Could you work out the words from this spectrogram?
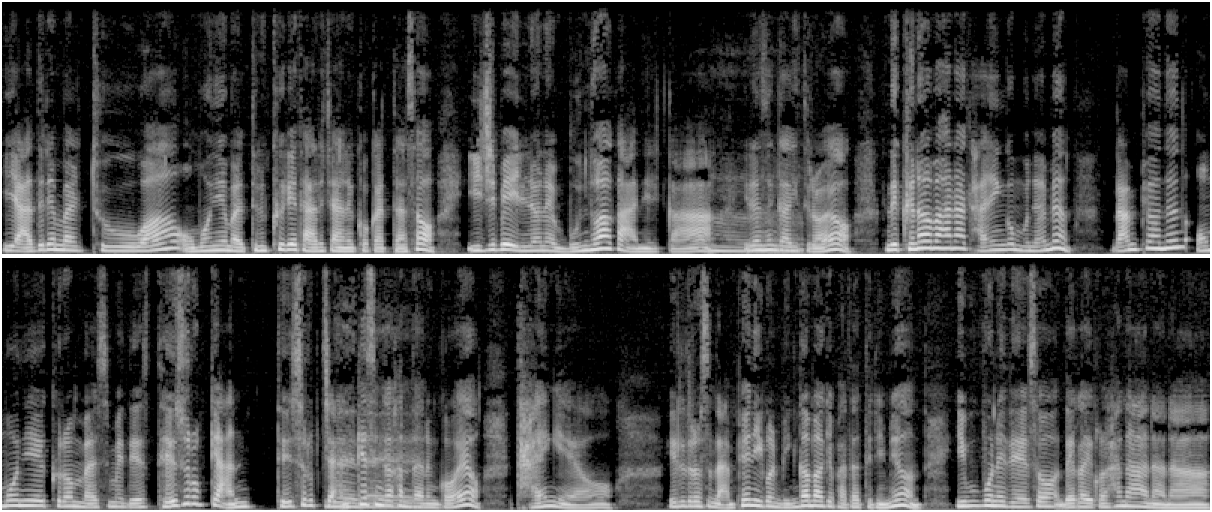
이 아들의 말투와 어머니의 말투는 크게 다르지 않을 것 같아서 이 집의 일련의 문화가 아닐까 음. 이런 생각이 들어요. 근데 그나마 하나 다행인 건 뭐냐면 남편은 어머니의 그런 말씀에 대해서 대수롭게 안 대수롭지 않게 네네. 생각한다는 거예요. 다행이에요. 예를 들어서 남편이 이걸 민감하게 받아들이면 이 부분에 대해서 내가 이걸 하나하나나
